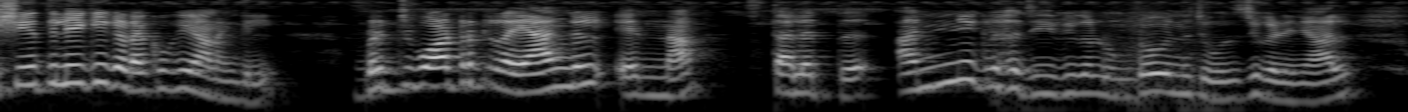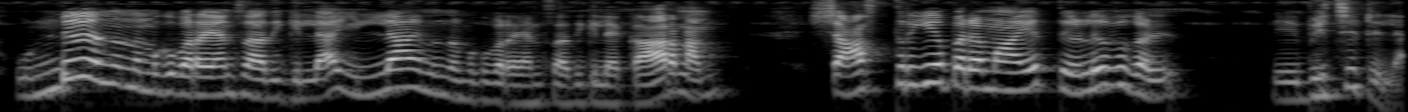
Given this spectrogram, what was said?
വിഷയത്തിലേക്ക് കിടക്കുകയാണെങ്കിൽ ബ്രിഡ്ജ് വാട്ടർ ട്രയാങ്കിൾ എന്ന സ്ഥലത്ത് അന്യഗ്രഹ ജീവികൾ ഉണ്ടോ എന്ന് ചോദിച്ചു കഴിഞ്ഞാൽ ഉണ്ട് എന്ന് നമുക്ക് പറയാൻ സാധിക്കില്ല ഇല്ല എന്ന് നമുക്ക് പറയാൻ സാധിക്കില്ല. കാരണം ശാസ്ത്രീയപരമായ തെളിവുകൾ ലഭിച്ചിട്ടില്ല.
